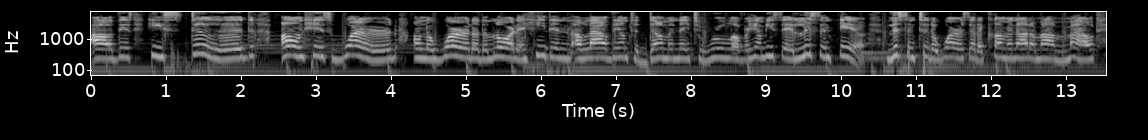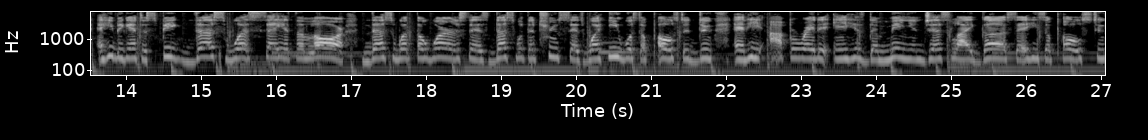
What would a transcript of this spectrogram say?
All this. He stood on his word, on the word of the Lord, and he didn't allow them to dominate, to rule over him. He said, Listen here, listen to the words that are coming out of my mouth. And he began to speak, Thus what saith the Lord, thus what the word says, thus what the truth says, what he was supposed to do. And he operated in his dominion just like God said he's supposed to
